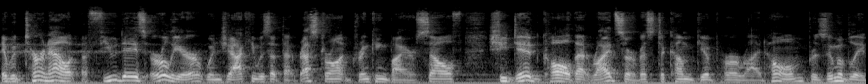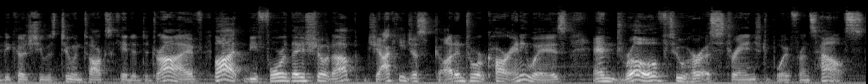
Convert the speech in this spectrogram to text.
It would turn out a few days earlier, when Jackie was at that restaurant drinking by herself, she did call that ride service to come give her a ride home, presumably because she was too intoxicated to drive. But before they showed up, Jackie just got into her car anyways and drove to her estranged boyfriend's house.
